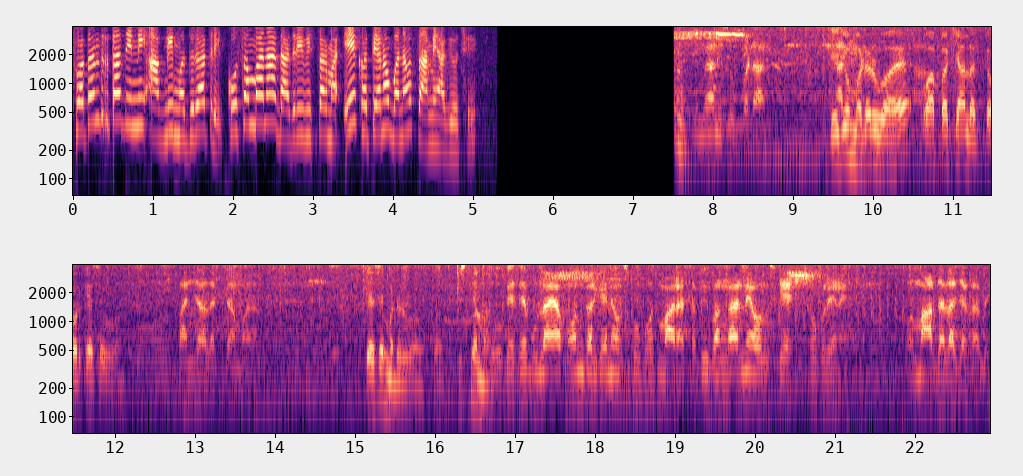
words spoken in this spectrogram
સ્વતંત્રતા દિનની આગલી મધરાત્રે કોસંબાના દાદરી વિસ્તારમાં એક હત્યાનો બનાવ સામે આવ્યો છે इमरान यूसुफ पठान ये जो मर्डर हुआ है वो आपका क्या लगता है और कैसे हुआ पांजा लगता है हमारा कैसे मर्डर हुआ उसका किसने मारा धोखे से बुलाया फोन करके ने उसको बहुत मारा सभी बंगाल ने और उसके छोकरे ने और मार डाला जगह पे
